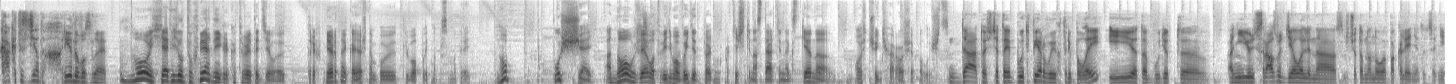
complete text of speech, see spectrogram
Как это сделано? Хрен его знает. Ну, я видел двухмерные игры, которые это делают. Трехмерные, конечно, будет любопытно посмотреть. Ну, пущай. Оно уже вот, видимо, выйдет практически на старте Next Gen, может что-нибудь хорошее получится. Да, то есть это будет первый их AAA, и это будет... Э, они ее сразу делали на, с учетом на новое поколение, то есть они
